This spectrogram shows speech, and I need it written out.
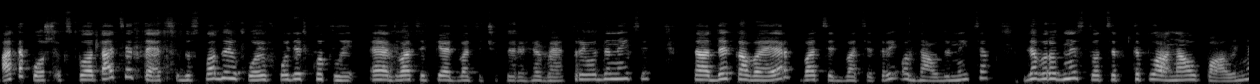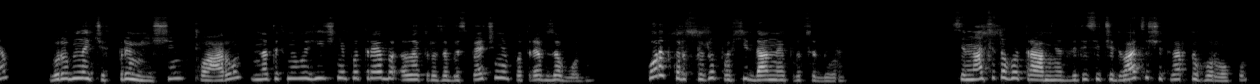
а також експлуатація ТЕЦ, до складу якої входять котли Е2524 ГВ 3 одиниці та ДКВР 2023 1 одиниця для виробництва тепла на опалення, виробничих приміщень, пару на технологічні потреби, електрозабезпечення потреб заводу. Коротко розкажу про хід даної процедури. 17 травня 2024 року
